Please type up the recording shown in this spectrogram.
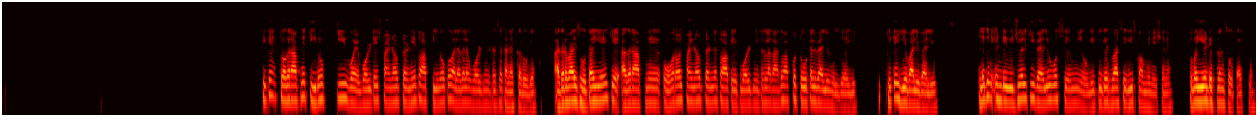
ठीक है? तो अगर आपने तीनों की वोल्टेज फाइंड आउट करनी है तो आप तीनों को अलग अलग वोल्ट मीटर से कनेक्ट करोगे। अदरवाइज़ होता ही है कि अगर आपने ओवरऑल फाइंड आउट करने तो आप एक वोल्ट मीटर लगा दो, आपको टोटल वैल्यू मिल जाएगी। ठीक है, ये वाली वैल्यू लेकिन इंडिविजुअल की वैल्यू वो सेम नहीं होगी, क्योंकि इस बार सीरीज़ कॉम्बिनेशन है। तो भाई ये डिफरेंस होता है इसमें।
